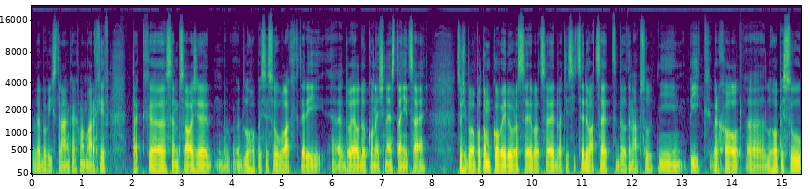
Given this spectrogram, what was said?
webových stránkách mám archiv, tak uh, jsem psal, že dluhopisy jsou vlak, který uh, dojel do konečné stanice, což bylo potom covidu v roce, v roce 2020, byl ten absolutní pík, vrchol uh, dluhopisů.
